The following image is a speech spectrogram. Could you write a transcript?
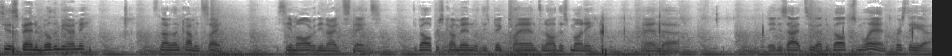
See this abandoned building behind me? It's not an uncommon sight. You see them all over the United States. Developers come in with these big plans and all this money, and uh, they decide to uh, develop some land. First, they uh,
